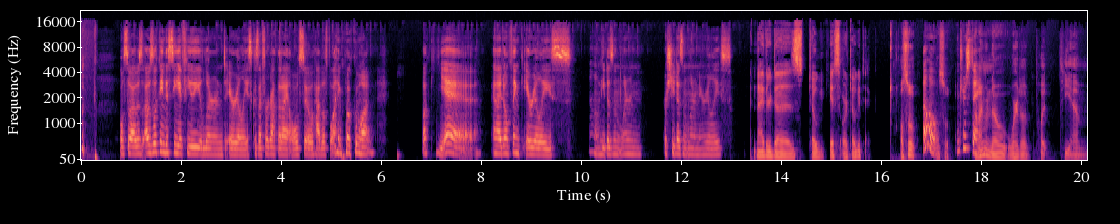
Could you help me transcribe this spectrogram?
also, I was I was looking to see if he learned Aerial Ace because I forgot that I also have a flying Pokemon. Fuck yeah! And I don't think Aerial Ace. No, he doesn't learn, or she doesn't learn Aerial Neither does Togekiss or Togetic. Also. Oh, Also. Interesting. I don't even know where to put TM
